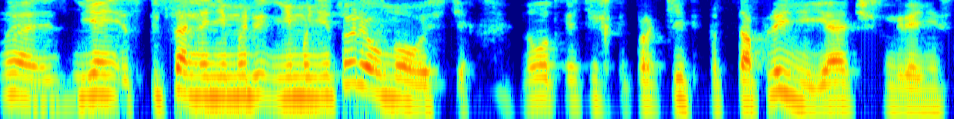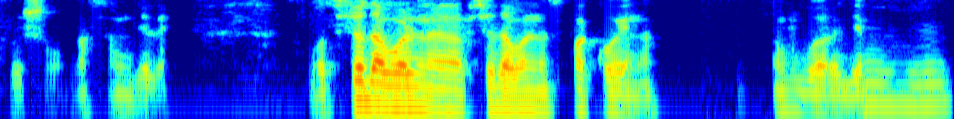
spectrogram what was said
ну, я специально не, не мониторил новости, но вот каких-то про какие-то подтопления я, честно говоря, не слышал, на самом деле. Вот все довольно, все довольно спокойно в городе. Угу.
